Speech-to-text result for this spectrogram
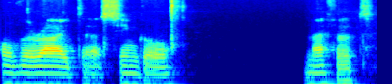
override a single method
